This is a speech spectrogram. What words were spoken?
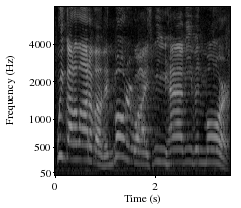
We've got a lot of them. And motor-wise, we have even more.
